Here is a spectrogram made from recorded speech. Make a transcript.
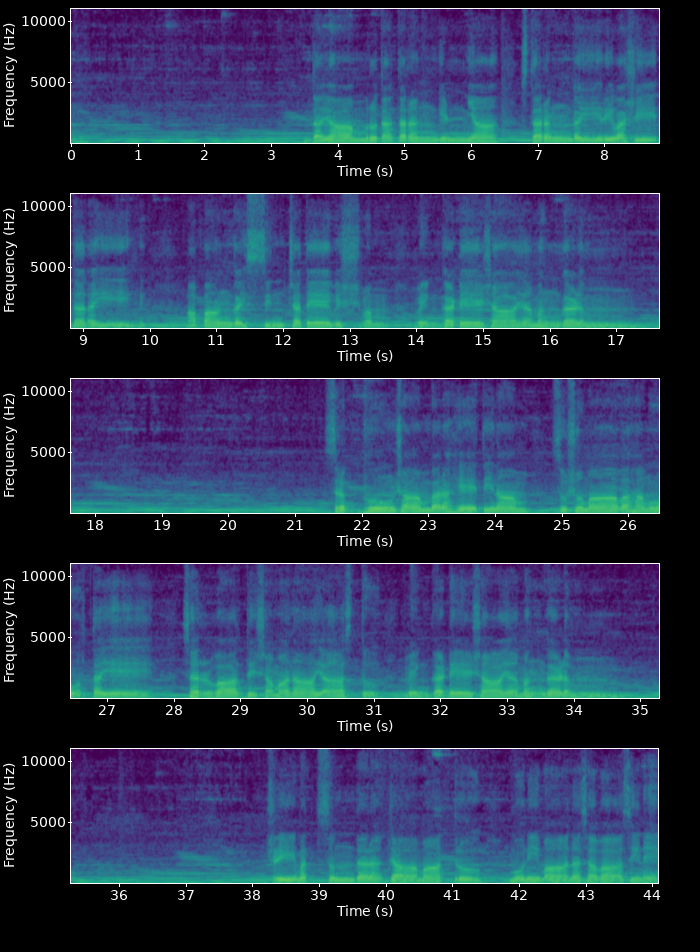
दयामृततरङ्गिण्या स्तरङ्गैरिव शीतलैः। अपाङ्गैः सिञ्चते विश्वं वेङ्कटेशाय मङ्गलम्। सृग्भूषाम्बरहेतिनां सुषुमावहमूर्तये सर्वार्तिशमनायास्तु वेङ्कटेशाय मङ्गलम् श्रीमत्सुन्दरजामातृमुनिमानसवासिने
